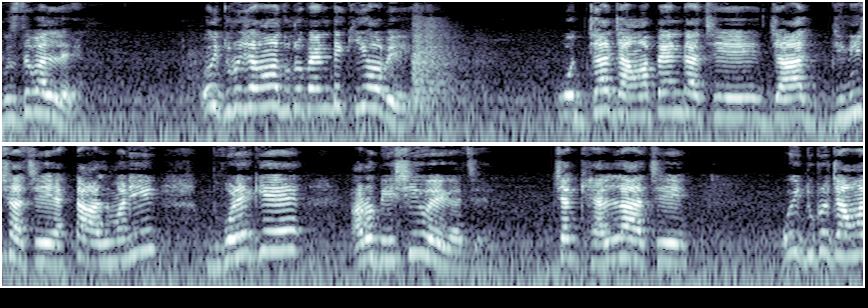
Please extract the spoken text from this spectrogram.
বুঝতে পারলে? ওই দুটো জামা, দুটো প্যান্টে কি হবে? ওর যা জামা প্যান্ট আছে, যা জিনিস আছে, একটা আলমারি ভরে গিয়ে আরও বেশি হয়ে গেছে। যা খেলনা আছে, ওই দুটো জামা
